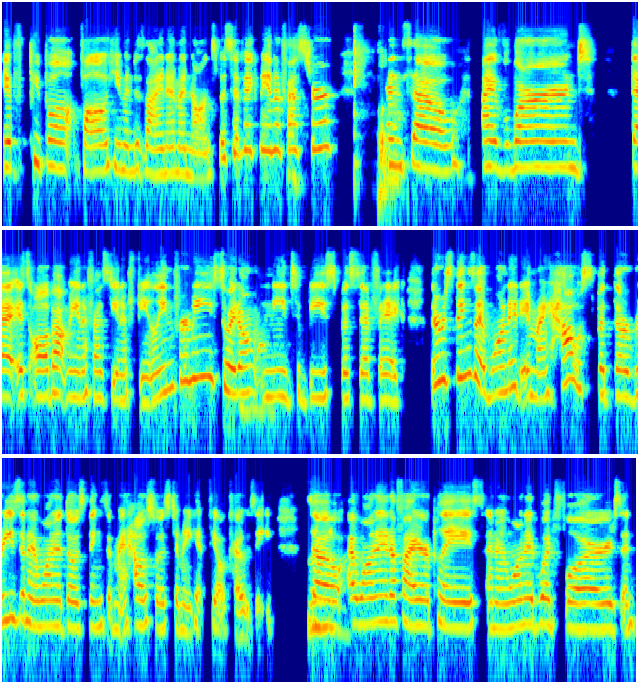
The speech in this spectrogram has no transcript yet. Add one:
if people follow human design, I'm a non-specific manifester. And so I've learned that it's all about manifesting a feeling for me so i don't need to be specific. There was things i wanted in my house but the reason i wanted those things in my house was to make it feel cozy. So mm-hmm. i wanted a fireplace and i wanted wood floors and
